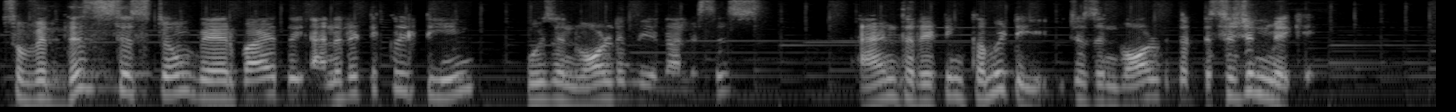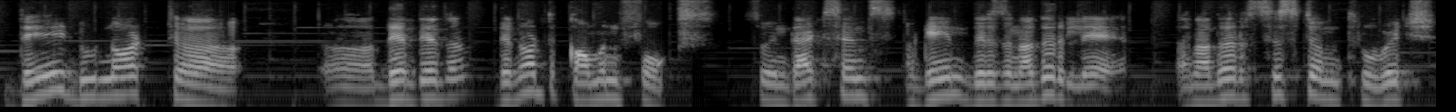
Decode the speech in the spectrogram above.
So, with this system, whereby the analytical team who is involved in the analysis and the rating committee, which is involved in the decision making, they do not, uh, uh, they're, they're, the, they're not the common folks. So, in that sense, again, there is another layer, another system through which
